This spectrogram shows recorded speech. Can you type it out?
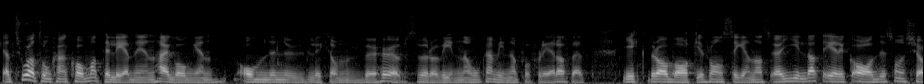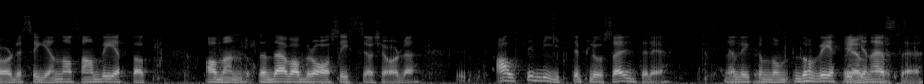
Jag tror att hon kan komma till ledningen den här gången om det nu liksom behövs för att vinna. Hon kan vinna på flera sätt. Gick bra bakifrån senast. Jag gillar att Erik Adielsson körde senast. Han vet att ja, men, den där var bra sist jag körde. Alltid lite plus, är inte det? När liksom de, de vet vilken Helt häst det är.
